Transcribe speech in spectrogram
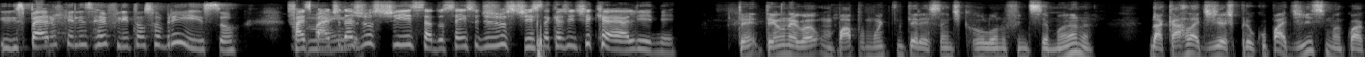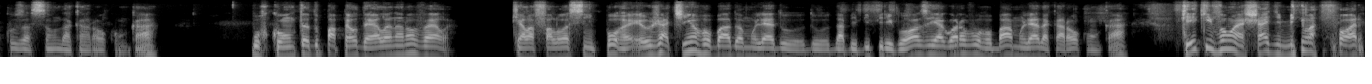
Espero que eles reflitam sobre isso. Faz Mas... parte da justiça, do senso de justiça que a gente quer, Aline. Tem, tem um negócio, um papo muito interessante que rolou no fim de semana da Carla Dias preocupadíssima com a acusação da Carol Conká por conta do papel dela na novela. Que ela falou assim: porra, eu já tinha roubado a mulher do, do da Bibi Perigosa e agora eu vou roubar a mulher da Carol Conká. O que, que vão achar de mim lá fora?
